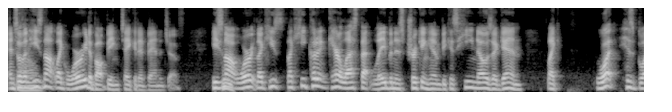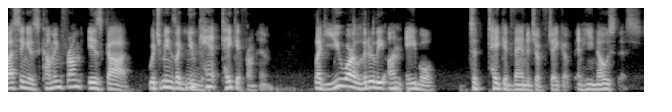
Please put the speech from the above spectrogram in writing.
And so then he's not like worried about being taken advantage of. He's Hmm. not worried like he's like he couldn't care less that Laban is tricking him because he knows again like what his blessing is coming from is God, which means like you Hmm. can't take it from him. Like you are literally unable to take advantage of Jacob and he knows this.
